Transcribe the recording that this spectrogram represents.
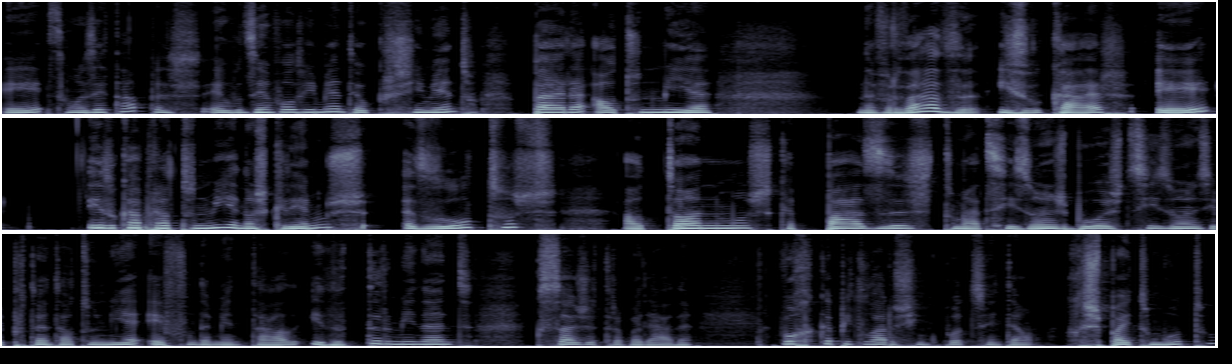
é? São as etapas, é o desenvolvimento, é o crescimento para a autonomia. Na verdade, educar é educar para a autonomia. Nós queremos adultos autónomos, capazes de tomar decisões, boas decisões, e portanto a autonomia é fundamental e determinante que seja trabalhada. Vou recapitular os cinco pontos então. Respeito mútuo,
